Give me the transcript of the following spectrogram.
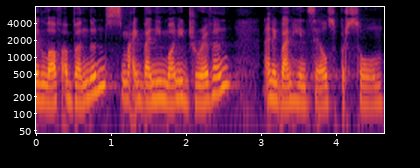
I love abundance, maar ik ben niet money-driven. En ik ben geen salespersoon.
